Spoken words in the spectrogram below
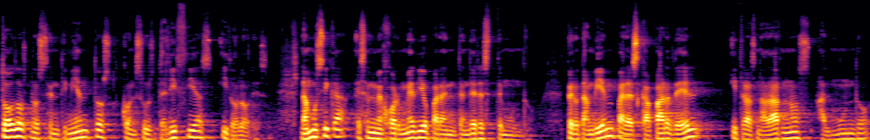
todos los sentimientos con sus delicias y dolores. La música es el mejor medio para entender este mundo, pero también para escapar de él y trasladarnos al mundo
